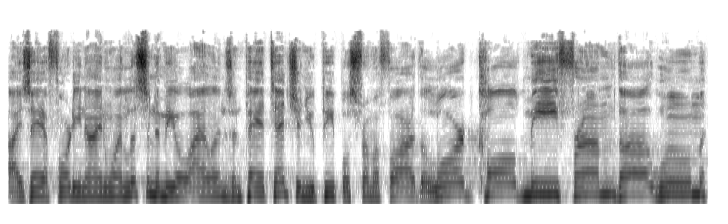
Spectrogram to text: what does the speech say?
Isaiah 49, 1. Listen to me, O islands, and pay attention, you peoples from afar. The Lord called me from the womb,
